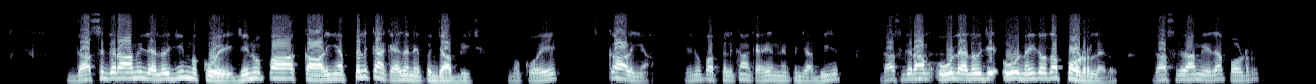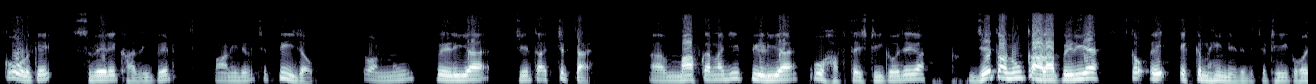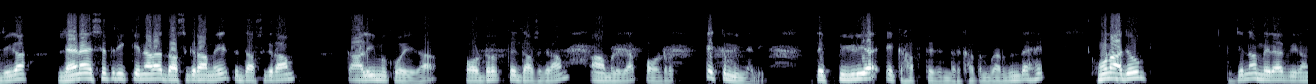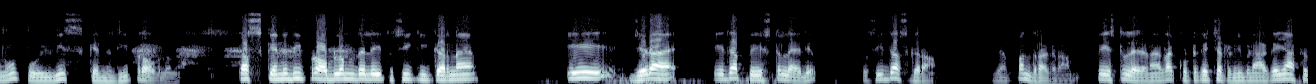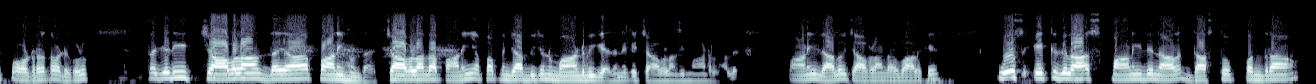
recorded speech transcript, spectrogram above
10 ਗ੍ਰਾਮ ਹੀ ਲੈ ਲਓ ਜੀ ਮਕੋਏ, ਜਿਹਨੂੰ ਆਪਾਂ ਕਾਲੀਆਂ ਪਿਲਕਾਂ ਕਹਿ ਦਿੰਦੇ ਪੰਜਾਬੀ 'ਚ। ਮਕੋਏ ਕਾਲੀਆਂ, ਜਿਹਨੂੰ ਆਪਾਂ ਪਿਲਕਾਂ ਕਹਿ ਦਿੰਦੇ ਪੰਜਾਬੀ 'ਚ। 10 ਗ੍ਰਾਮ ਉਹ ਲੈ ਲਓ ਜੇ ਉਹ ਨਹੀਂ ਤਾਂ ਉਹਦਾ ਪਾਊਡਰ ਲੈ ਲਓ। 10 ਗ੍ਰਾਮ ਇਹਦਾ ਪਾਊਡਰ ਘੋਲ ਕੇ ਸਵੇਰੇ ਖਾਲੀ ਪੇਟ ਪਾਣੀ ਦੇ ਵਿੱਚ ਪੀ ਜਾਓ। ਤੁਹਾਨੂੰ ਪੀਲੀਆ ਜੇ ਤਾਂ ਚਿੱਟਾ ਮਾਫ ਕਰਨਾ ਜੀ ਪੀਲੀਆ ਉਹ ਹਫ਼ਤੇ 'ਚ ਠੀਕ ਹੋ ਜਾਏਗਾ। ਜੇ ਤੁਹਾਨੂੰ ਕਾਲਾ ਪੀਲੀਆ ਤਾਂ ਇਹ 1 ਮਹੀਨੇ ਦੇ ਵਿੱਚ ਠੀਕ ਹੋ ਜਾਏਗਾ। ਲੈਣਾ ਇਸੇ ਤਰੀਕੇ ਨਾਲ ਆ, 10 ਗ੍ਰਾਮ ਇਹ ਤੇ 10 ਗ੍ਰਾਮ ਕਾਲੀ ਮਕੋਏ ਦਾ ਪਾਊਡਰ ਤੇ 10 ਗ੍ਰਾਮ ਆਮਲੇ ਦਾ ਪਾਊਡਰ 1 ਮਹੀਨੇ ਲਈ। ਤੇ ਪੀਲੀਆ 1 ਹਫ਼ਤੇ ਦੇ ਅੰਦਰ ਖਤਮ ਕਰ ਦਿੰਦਾ ਹੈ ਹੁਣ ਆ ਜਾਓ ਜਿਨ੍ਹਾਂ ਮੇਰਾ ਵੀਰਾਂ ਨੂੰ ਕੋਈ ਵੀ ਸਕਿਨ ਦੀ ਪ੍ਰੋਬਲਮ ਹੈ ਤਾਂ ਸਕਿਨ ਦੀ ਪ੍ਰੋਬਲਮ ਦੇ ਲਈ ਤੁਸੀਂ ਕੀ ਕਰਨਾ ਹੈ? ਇਹ ਜਿਹੜਾ ਹੈ ਇਹਦਾ ਪੇਸਟ ਲੈ ਲਿਓ। ਤੁਸੀਂ 10 ਗ੍ਰਾਮ ਜਾਂ 15 ਗ੍ਰਾਮ ਪੇਸਟ ਲੈ ਲੈਣਾ, ਇਹਦਾ ਕੁੱਟ ਕੇ ਚਟਣੀ ਬਣਾ ਕੇ ਜਾਂ ਫਿਰ ਪਾਊਡਰ ਹੈ ਤੁਹਾਡੇ ਕੋਲ। ਤਾਂ ਜਿਹੜੀ ਚਾਵਲਾਂ ਦਾ ਪਾਣੀ ਹੁੰਦਾ ਚਾਵਲਾਂ ਦਾ ਪਾਣੀ ਆਪਾਂ ਪੰਜਾਬੀ ਚ ਉਹਨੂੰ ਮਾਂਡ ਵੀ ਕਹਿ ਦਿੰਦੇ ਕਿ ਚਾਵਲਾਂ ਦੀ ਮਾਂਡ ਲਾ ਲਓ। ਪਾਣੀ ਲਾ ਲਓ ਚਾਵਲਾਂ ਦਾ ਉਬਾਲ ਕੇ। ਉਸ ਇੱਕ ਗਲਾਸ ਪਾਣੀ ਦੇ ਨਾਲ 10 ਤੋਂ 15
